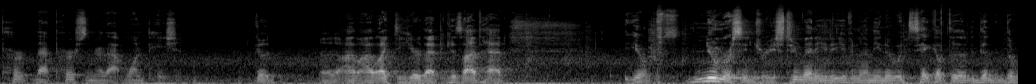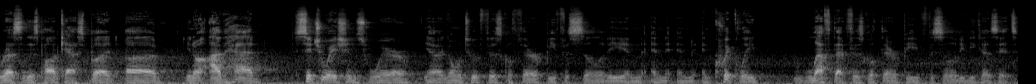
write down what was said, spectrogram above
per, that person or that one patient Good. I, I like to hear that because I've had, you know, numerous injuries, too many to even, I mean, it would take up the, the, the rest of this podcast. But, uh, you know, I've had situations where, you know, I go into a physical therapy facility and, and, and, and quickly left that physical therapy facility because it's,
